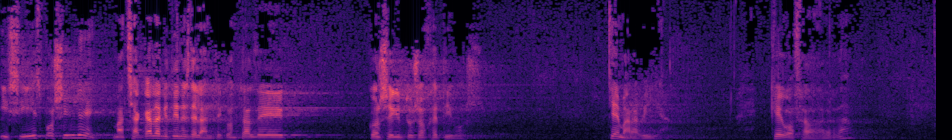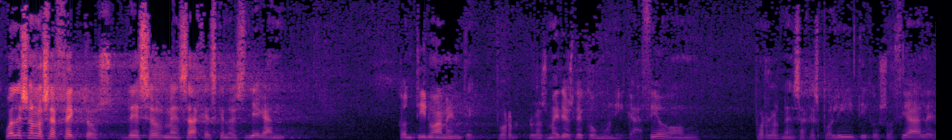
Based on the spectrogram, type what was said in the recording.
y, si es posible, machacar la que tienes delante con tal de conseguir tus objetivos. Qué maravilla. Qué gozada, ¿verdad? ¿Cuáles son los efectos de esos mensajes que nos llegan continuamente por los medios de comunicación, por los mensajes políticos, sociales.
